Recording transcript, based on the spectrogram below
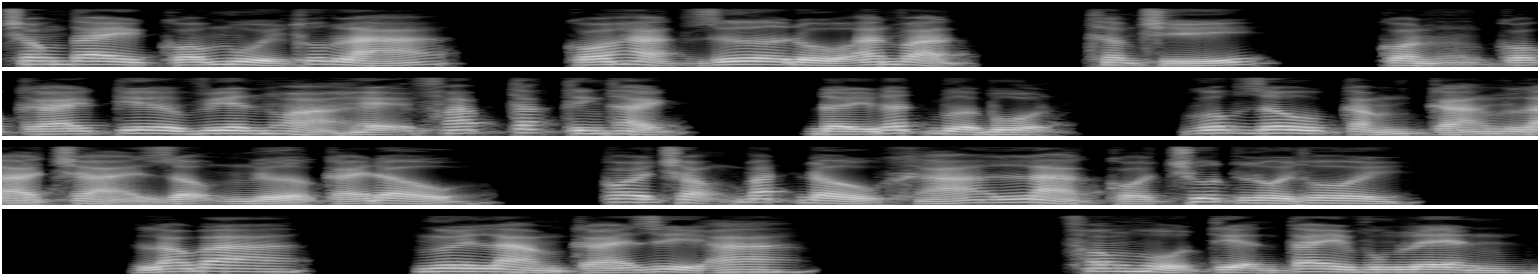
Trong tay có mùi thuốc lá, có hạt dưa đồ ăn vặt, thậm chí, còn có cái kia viên hỏa hệ pháp tắc tinh thạch, đầy đất bừa bộn, gốc dâu cằm càng là trải rộng nửa cái đầu, coi trọng bắt đầu khá là có chút lôi thôi. Lão ba, ngươi làm cái gì a? Phong hổ tiện tay vung lên,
